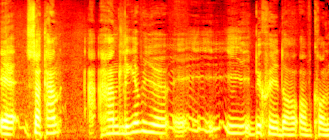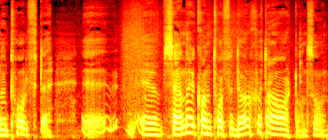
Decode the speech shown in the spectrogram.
eh, så att han, han lever ju i, i beskydd av, av Karl XII. Eh, eh, sen när Karl XII dör 1718 så,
